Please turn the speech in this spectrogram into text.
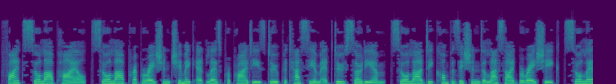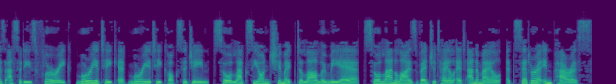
faites sur la pile, sur la préparation chimique et les propriétés du potassium et du sodium, sur la décomposition de l'acide boracique, sur les acides fluoriques, muriatique et muriatique oxygène, sur l'action chimique de la lumière, sur l'analyse végétale et animale, etc. in Paris.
